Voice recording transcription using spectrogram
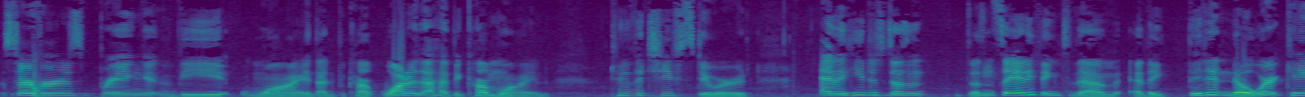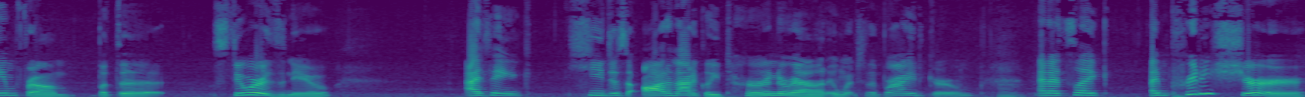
servers bring the wine that become water that had become wine to the chief steward and he just doesn't doesn't say anything to them and they they didn't know where it came from but the stewards knew. I think he just automatically turned around and went to the bridegroom. Hmm. And it's like i'm pretty sure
